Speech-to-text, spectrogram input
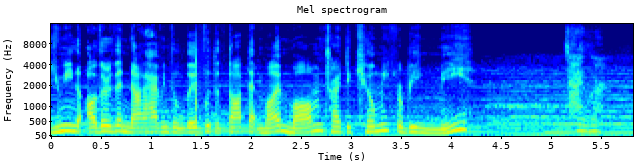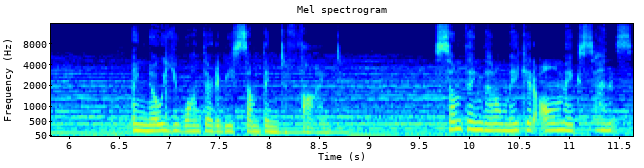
You mean other than not having to live with the thought that my mom tried to kill me for being me? Tyler, I know you want there to be something to find. Something that'll make it all make sense.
